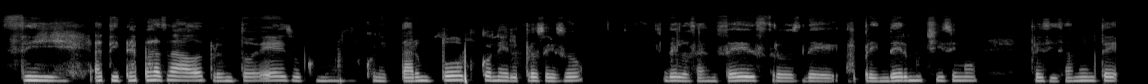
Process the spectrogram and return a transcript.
si a ti te ha pasado de pronto eso, como conectar un poco con el proceso de los ancestros, de aprender muchísimo precisamente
